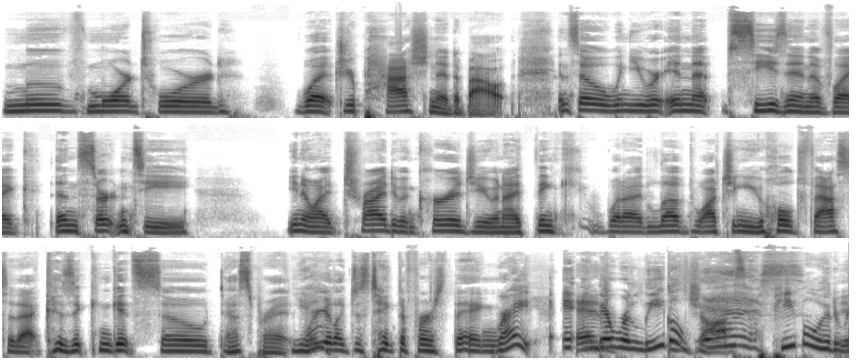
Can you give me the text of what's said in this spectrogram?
move more toward what you're passionate about. And so when you were in that season of like uncertainty, you know, I tried to encourage you. And I think what I loved watching you hold fast to that because it can get so desperate Yeah. where you're like, just take the first thing. Right. And, and And- there were legal jobs. Yes. People had reached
